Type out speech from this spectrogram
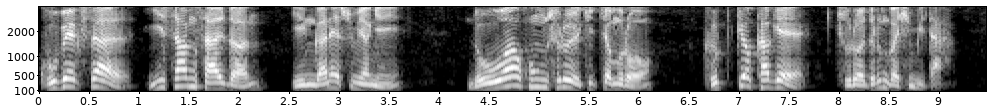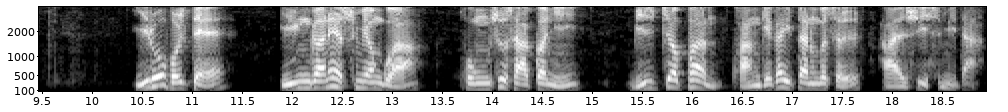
900살 이상 살던 인간의 수명이 노아 홍수를 기점으로 급격하게 줄어드는 것입니다. 이로 볼 때 인간의 수명과 홍수 사건이 밀접한 관계가 있다는 것을 알 수 있습니다.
